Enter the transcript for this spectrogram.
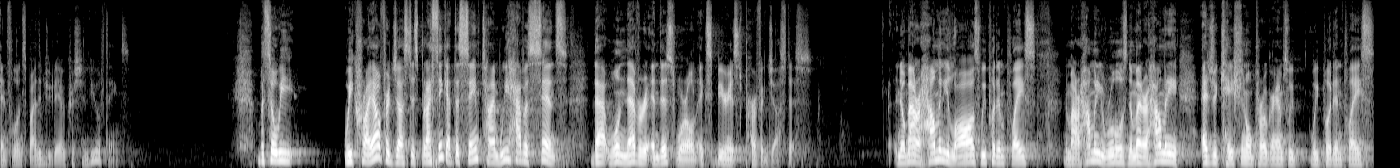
influenced by the Judeo Christian view of things. But so we, we cry out for justice, but I think at the same time, we have a sense that we'll never in this world experience perfect justice. No matter how many laws we put in place, no matter how many rules, no matter how many educational programs we, we put in place,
